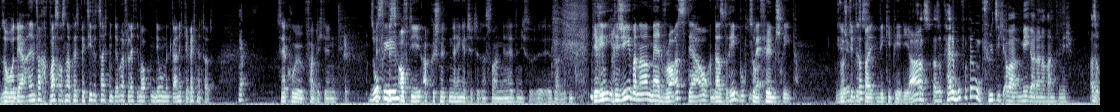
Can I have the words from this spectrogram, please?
So, der einfach was aus einer Perspektive zeigt, mit der man vielleicht überhaupt in dem Moment gar nicht gerechnet hat. Ja. Sehr cool fand ich den. So bis, viel. bis auf die abgeschnittene Hängetitte, das war, hätte nicht so äh, sein müssen. Die Re Regie übernahm Matt Ross, der auch das Drehbuch zum Matt. Film schrieb. So Okay, steht krass. es bei Wikipedia. Krass. Also keine Buchverfilmung, fühlt sich aber mega danach an, finde ich. Also,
